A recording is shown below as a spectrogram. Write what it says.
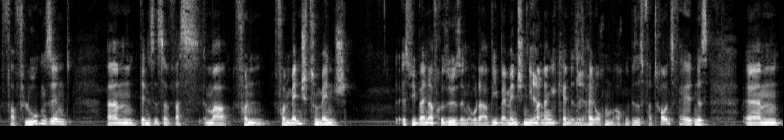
verflogen sind. Ähm, denn es ist was immer von, von Mensch zu Mensch. Ist wie bei einer Friseurin oder wie bei Menschen, die Ja. man lange kennt. Es Ja. ist halt auch ein, auch ein gewisses Vertrauensverhältnis. Ähm,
